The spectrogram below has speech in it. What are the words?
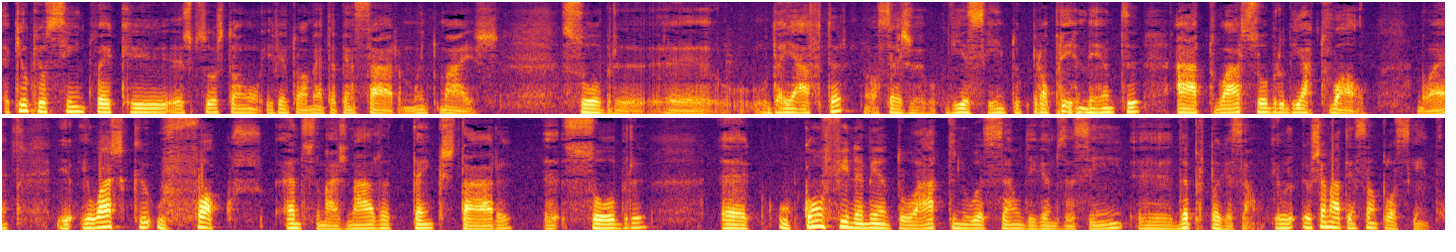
aquilo que eu sinto é que as pessoas estão eventualmente a pensar muito mais sobre uh, o day after, ou seja, o dia seguinte, do que propriamente a atuar sobre o dia atual, não é? Eu, eu acho que o foco, antes de mais nada, tem que estar sobre o confinamento ou a atenuação, digamos assim, eh, da propagação. Eu, eu chamo a atenção pelo seguinte:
